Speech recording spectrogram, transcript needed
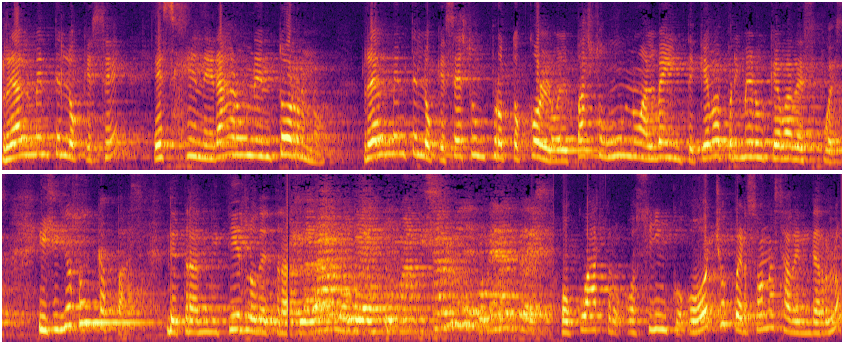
Realmente lo que sé es generar un entorno. Realmente lo que sé es un protocolo, el paso 1 al 20, qué va primero y qué va después. Y si yo soy capaz de transmitirlo, de trasladarlo, de automatizarlo y de poner a tres o cuatro o cinco o ocho personas a venderlo,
